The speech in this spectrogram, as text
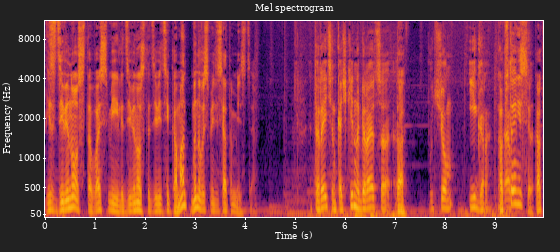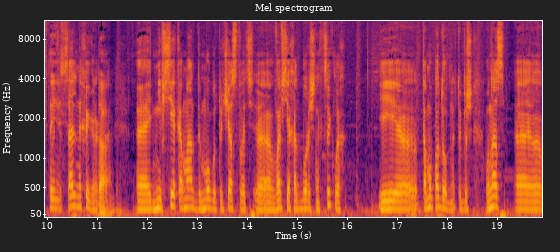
из 98 или 99 команд мы на 80 месте. Это рейтинг очки набираются да. путем игр. Как да, в теннисе, как в теннисе. Официальных игр. Да. Э, не все команды могут участвовать э, во всех отборочных циклах и э, тому подобное. То бишь у нас э,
